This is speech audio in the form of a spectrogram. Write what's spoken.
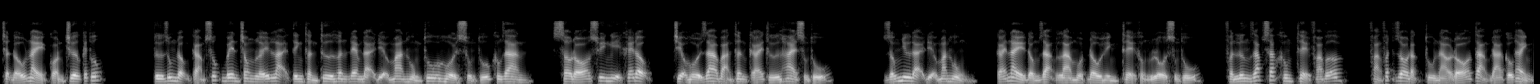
trận đấu này còn chưa kết thúc từ rung động cảm xúc bên trong lấy lại tinh thần thư hân đem đại địa man hùng thu hồi sùng thú không gian, sau đó suy nghĩ khẽ động, triệu hồi ra bản thân cái thứ hai sùng thú. Giống như đại địa man hùng, cái này đồng dạng là một đầu hình thể khổng lồ sùng thú, phần lưng giáp sắc không thể phá vỡ, phảng phất do đặc thù nào đó tảng đá cấu thành,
